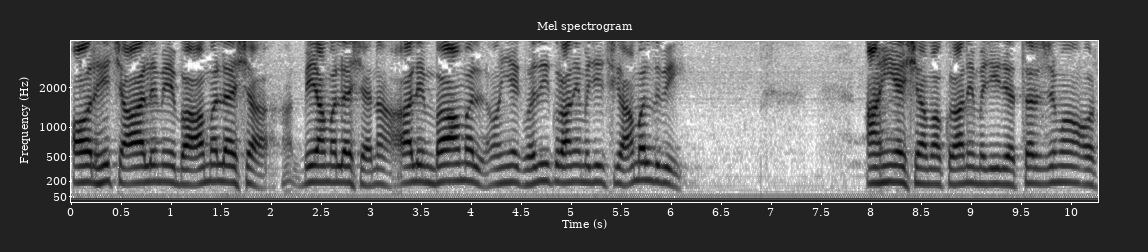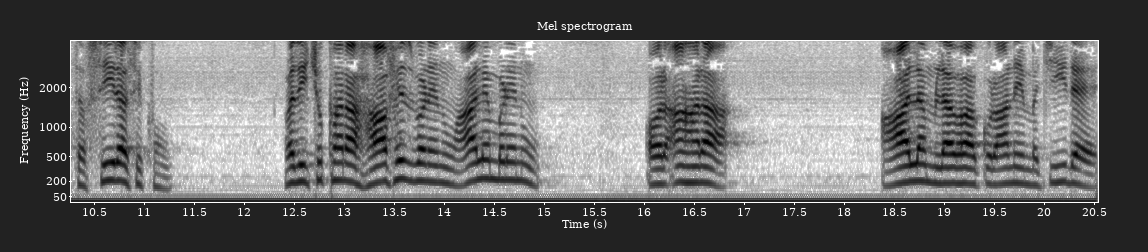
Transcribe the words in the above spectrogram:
اور ہچ عالم با عمل بے عمل ایشا نا، عالم با عمل، وہیں ایک وزی قرآن مجید سے عمل بھی۔ آہیں ایشا ما قرآن مجید ترجمہ اور تفسیرہ سکھوں وزی چکھانا حافظ بڑے نوں عالم بڑے نوں اور آہرا عالم لوا قرآن مجید ہے۔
